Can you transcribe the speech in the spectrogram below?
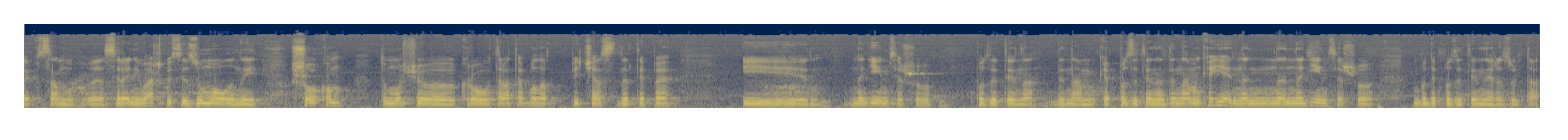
як стан е, важкості, зумовлений шоком, тому що крововтрата була під час ДТП. І надіємося, що позитивна динаміка, позитивна динаміка є. На- на- Надіємося, що буде позитивний результат.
